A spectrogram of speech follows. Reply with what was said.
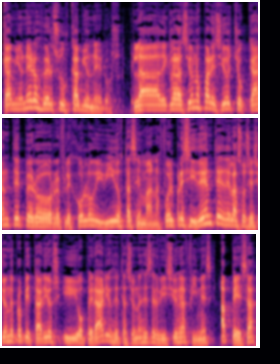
Camioneros versus camioneros. La declaración nos pareció chocante, pero reflejó lo vivido esta semana. Fue el presidente de la Asociación de Propietarios y Operarios de Estaciones de Servicios y Afines, APESA,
